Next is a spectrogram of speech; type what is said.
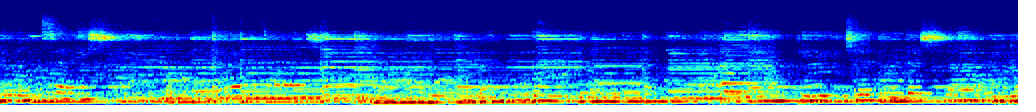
又再相逢，的笑容。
